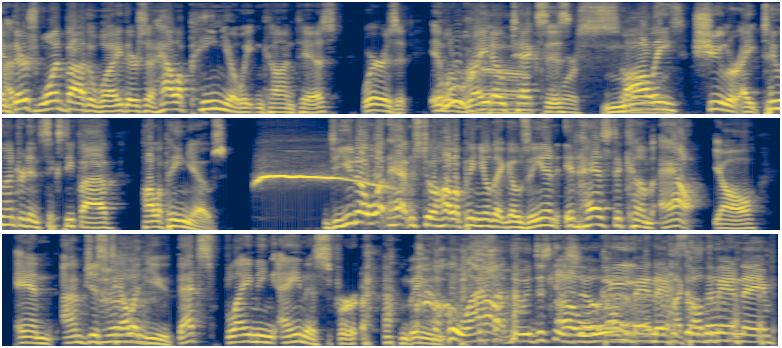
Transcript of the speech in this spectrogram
and there's one by the way, there's a jalapeno eating contest. Where is it? In Laredo, Oh, Texas. Molly Schuler ate 265 jalapenos. Do you know what happens to a jalapeno that goes in? It has to come out, y'all. And I'm just telling you, that's flaming anus for I mean Oh wow! Did we just get a show? called the band name. I episode called the band name.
